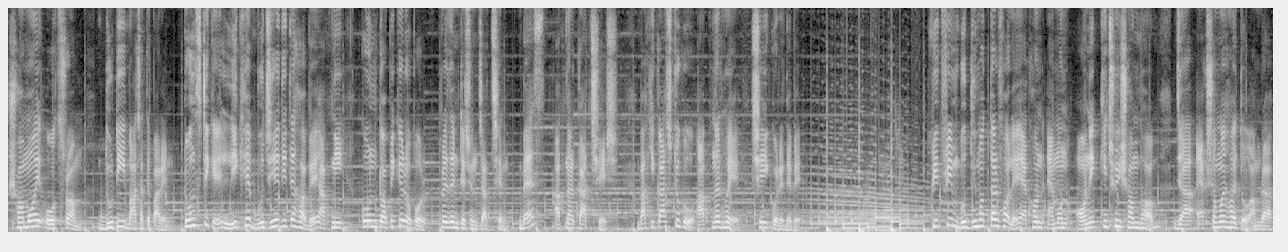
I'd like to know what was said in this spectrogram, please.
সময় ও শ্রম দুটিই বাঁচাতে পারেন। টুলসটিকে লিখে বুঝিয়ে দিতে হবে আপনি কোন টপিকের ওপর প্রেজেন্টেশন চাচ্ছেন। ব্যাস, আপনার কাজ শেষ। বাকি কাজটুকু আপনার হয়ে সেই করে দেবে। কৃত্রিম বুদ্ধিমত্তার ফলে এখন এমন অনেক কিছুই সম্ভব যা একসময় হয়তো আমরা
